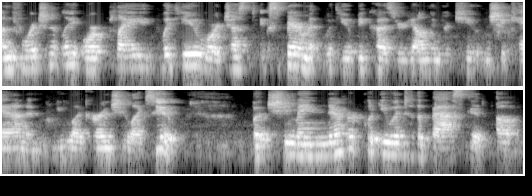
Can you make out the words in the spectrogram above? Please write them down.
unfortunately, or play with you, or just experiment with you because you're young and you're cute and she can, and you like her and she likes you. But she may never put you into the basket of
